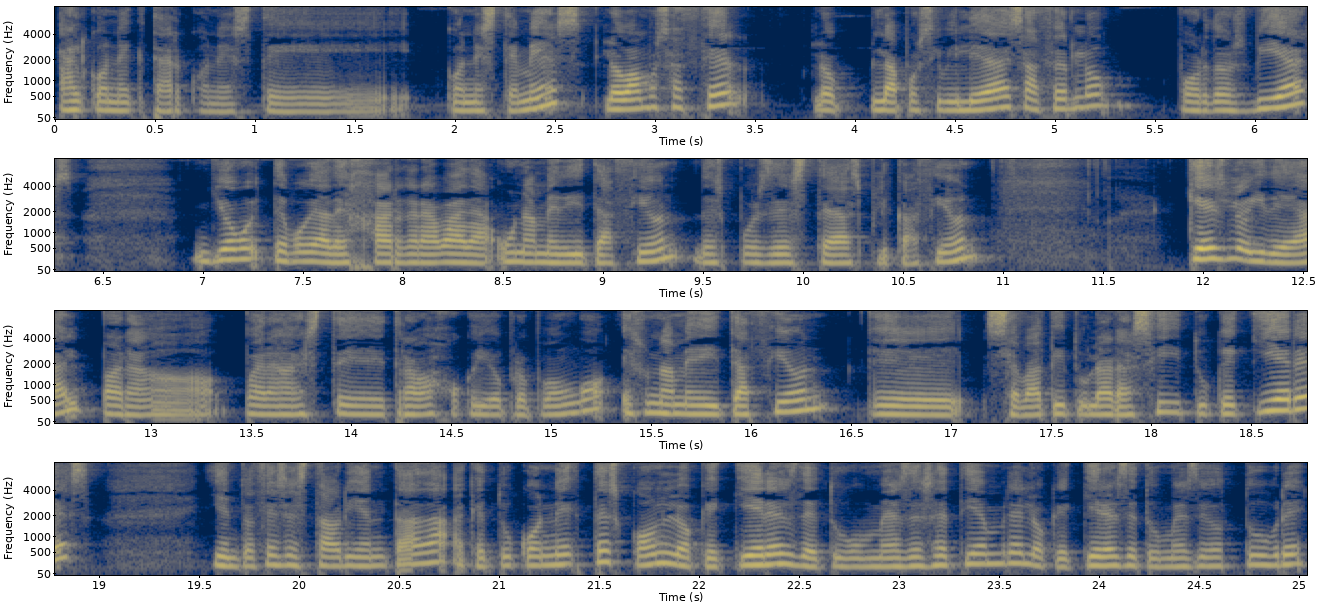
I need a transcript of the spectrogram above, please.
al conectar con este, con este mes? Lo vamos a hacer, la posibilidad es hacerlo por dos vías. Yo te voy a dejar grabada una meditación después de esta explicación ¿Qué es lo ideal para, este trabajo que yo propongo? Es una meditación que se va a titular así, ¿tú qué quieres? Y entonces está orientada a que tú conectes con lo que quieres de tu mes de septiembre, lo que quieres de tu mes de octubre,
